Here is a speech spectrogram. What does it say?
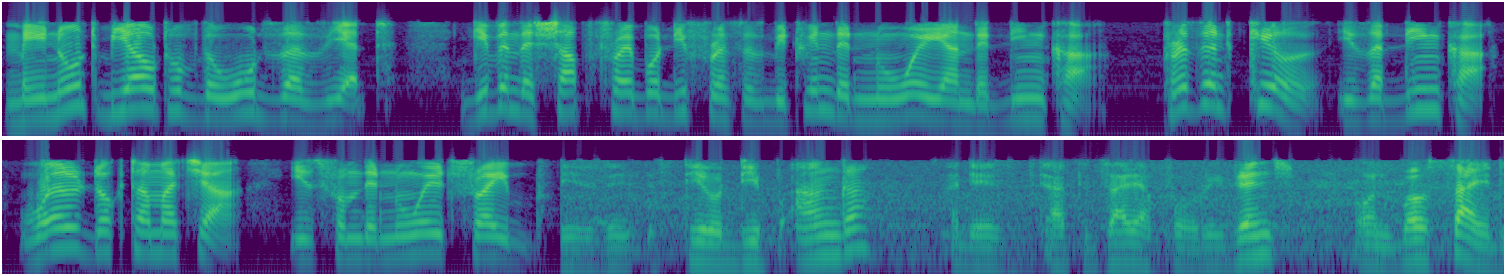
may not be out of the woods as yet, given the sharp tribal differences between the Nuer and the Dinka. President Kill is a Dinka, while Dr. Macha is from the Nuer tribe. There is still deep anger, and there is that desire for revenge on both sides,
